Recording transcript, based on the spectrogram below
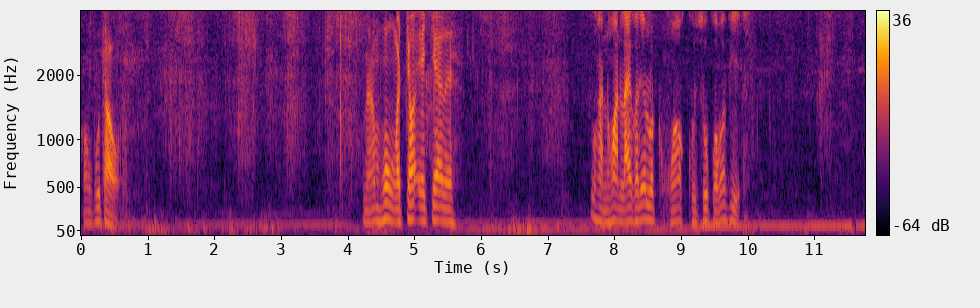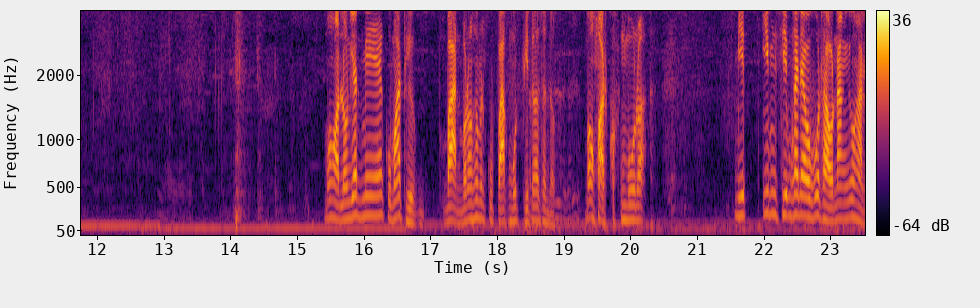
ของผู้เฒ่า น้ำห้องกระเจาะเอแจเลยยูหันหอนหลเขาได้รถหัวขุดซุปของมาพี่ มาหอดโรงเรียนแม่กูมาถือบ้านบ่ต้องให้มันกูปักหมุดผิดเนาะสนุกมาหอดก่อนหมูเนาะมีอิ่มซิมใครได้ว่าผู้เฒ่านั่งอยู่หัน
